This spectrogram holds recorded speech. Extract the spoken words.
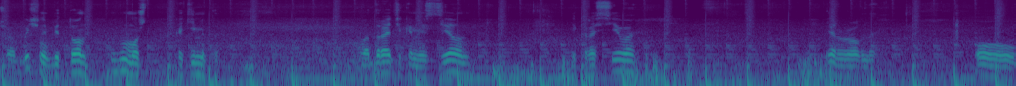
Что, обычный бетон, ну, может, какими-то квадратиками сделан. И красиво, и ровно. О,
